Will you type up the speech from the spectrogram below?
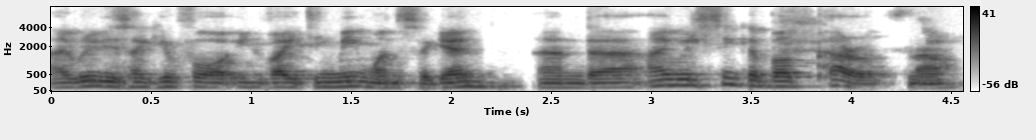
I really thank you for inviting me once again. And uh, I will think about parrots now.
